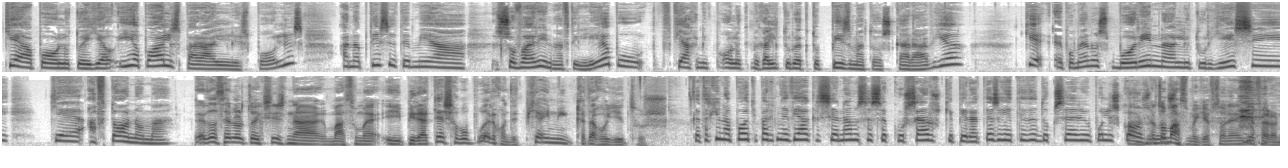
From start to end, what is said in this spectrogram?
και από όλο το Αιγαίο ή από άλλες παράλληλες πόλεις αναπτύσσεται μια σοβαρή ναυτιλία που φτιάχνει όλο και μεγαλύτερο εκτοπίσματος καράβια και επομένως μπορεί να λειτουργήσει και αυτόνομα. Εδώ θέλω το εξής να μάθουμε. Οι πειρατές από πού έρχονται, ποια είναι η καταγωγή τους; Καταρχήν να πω ότι υπάρχει μια διάκριση ανάμεσα σε κουρσάρους και πειρατές, γιατί δεν το ξέρει ο πολλής κόσμο. Να το μάθουμε και αυτό, είναι ενδιαφέρον.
